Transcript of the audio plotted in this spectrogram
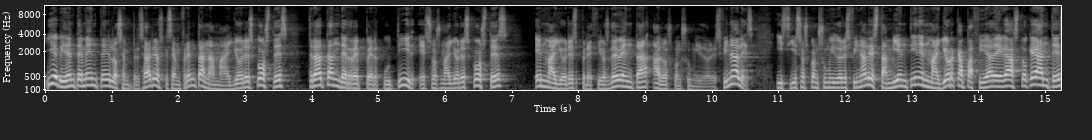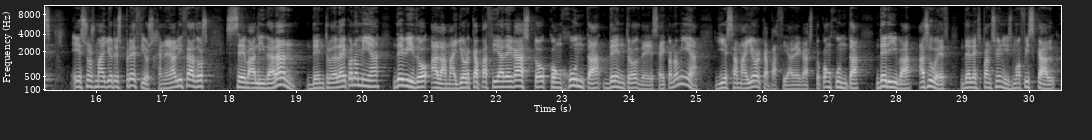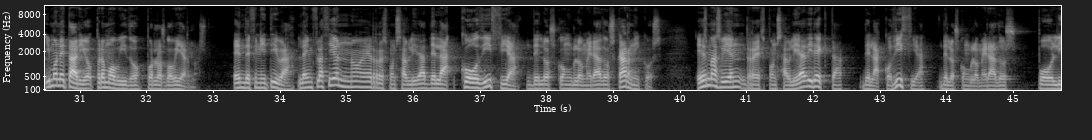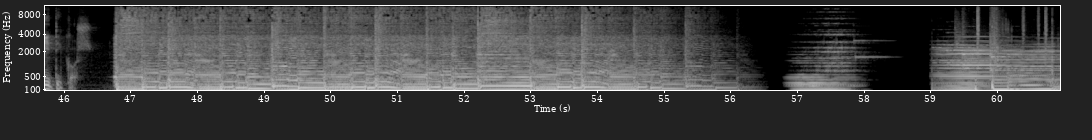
y evidentemente los empresarios que se enfrentan a mayores costes tratan de repercutir esos mayores costes en mayores precios de venta a los consumidores finales. Y si esos consumidores finales también tienen mayor capacidad de gasto que antes, esos mayores precios generalizados se validarán dentro de la economía debido a la mayor capacidad de gasto conjunta dentro de esa economía. Y esa mayor capacidad de gasto conjunta deriva, a su vez, del expansionismo fiscal y monetario promovido por los gobiernos. En definitiva, la inflación no es responsabilidad de la codicia de los conglomerados cárnicos, es más bien responsabilidad directa de la codicia de los conglomerados políticos.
